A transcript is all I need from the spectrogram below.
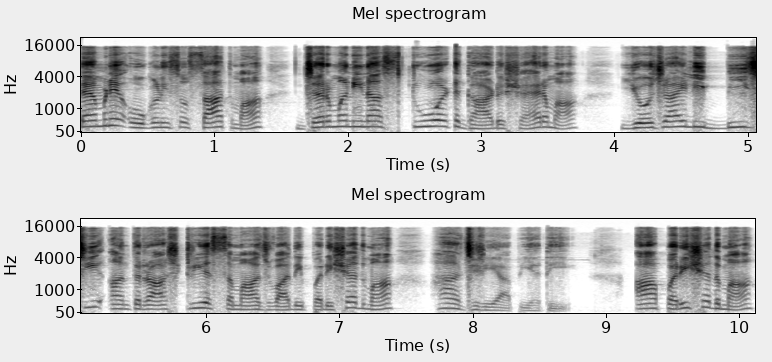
તેમણે ઓગણીસો સાતમાં જર્મનીના સ્ટુઅર્ટ ગાર્ડ શહેરમાં યોજાયેલી બીજી આંતરરાષ્ટ્રીય સમાજવાદી પરિષદમાં હાજરી આપી હતી. આ પરિષદમાં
